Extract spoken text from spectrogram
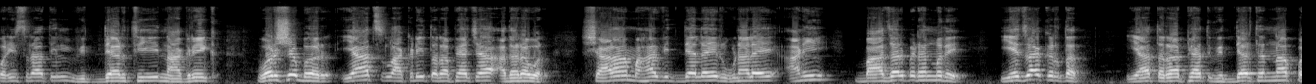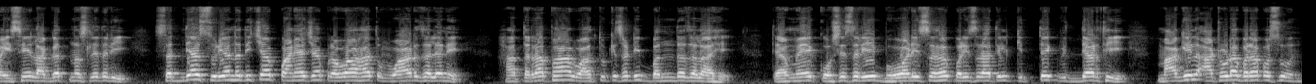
परिसरातील विद्यार्थी नागरिक वर्षभर याच लाकडी तराफ्याच्या आधारावर शाळा महाविद्यालय रुग्णालय आणि बाजारपेठांमध्ये ये जा करतात. या तराफ्यात विद्यार्थ्यांना पैसे लागत नसले तरी सध्या सूर्या नदीच्या पाण्याच्या प्रवाहात वाढ झाल्याने हा तराफा वाहतुकीसाठी बंद झाला आहे. त्यामुळे कोसेसरी भोवाडीसह परिसरातील कित्येक विद्यार्थी मागील आठवडाभरापासून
